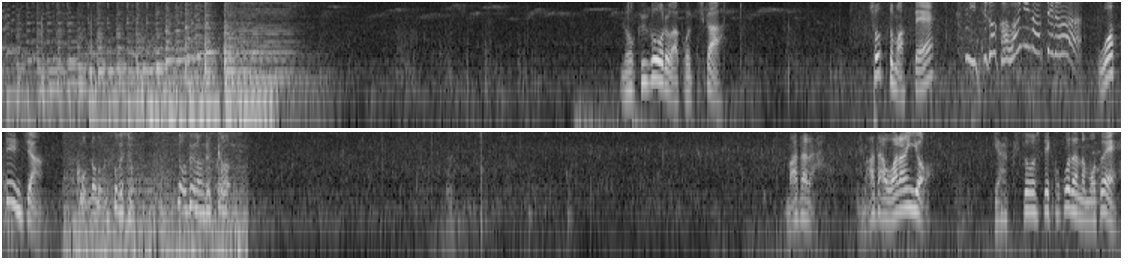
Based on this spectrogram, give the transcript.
6号路はこっちか。ちょっと待って。道が川になってる。終わってんじゃん。こんなの嘘でしょ。なぜなんですか？まだだ。まだ終わらんよ逆走してココダの元へ。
